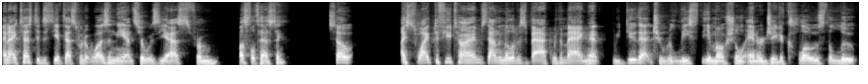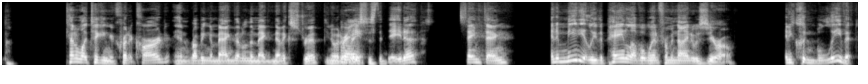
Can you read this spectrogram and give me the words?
And I tested to see if that's what it was. And the answer was yes from muscle testing. So I swiped a few times down the middle of his back with a magnet. We do that to release the emotional energy, to close the loop. Kind of like taking a credit card and rubbing a magnet on the magnetic strip. You know, it Right. erases the data. Same thing. And immediately the pain level went from a nine to a zero. And he couldn't believe it.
